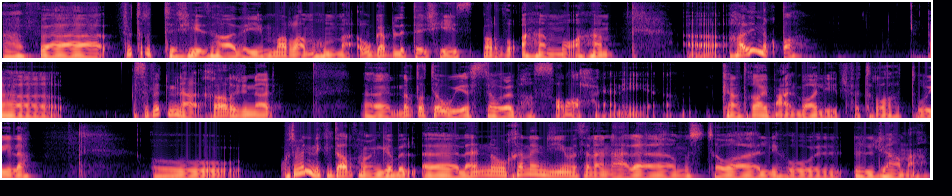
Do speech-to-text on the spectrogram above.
آه، ففترة التجهيز هذه مرة مهمة وقبل التجهيز برضو أهم وأهم. آه هذه النقطة آه استفدت منها خارج النادي. آه نقطة توي استوعبها الصراحة يعني كانت غايبة عن بالي الفترة طويلة. وأتمنى انك انت تعرفها من قبل آه لأنه خلينا نجي مثلا على مستوى اللي هو الجامعة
